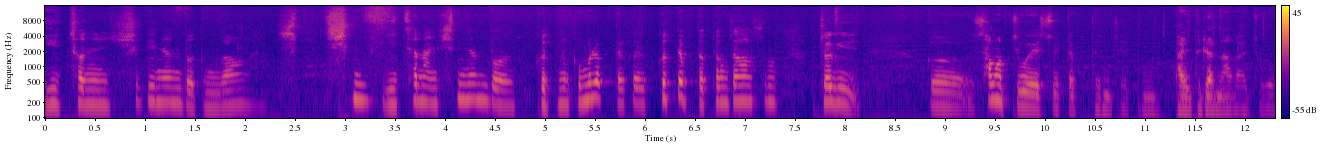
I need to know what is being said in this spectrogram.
(2012년도든가) 2010년도 그, 그 무렵부터 그, 그때부터 평생학습 저기 그 상업지구에 있을 때부터 이제 좀 발들여 나가지고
